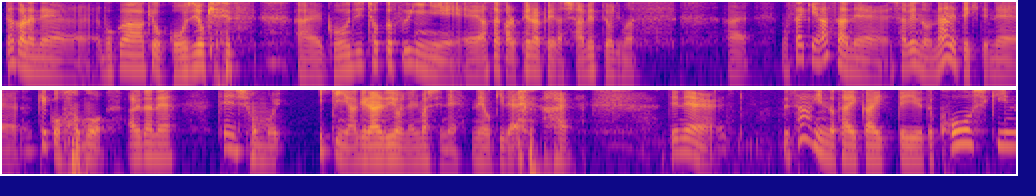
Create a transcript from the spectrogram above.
だからね、僕は今日5時起きです。はい。5時ちょっと過ぎにえ朝からペラペラ喋っております。はい。もう最近朝ね、喋るの慣れてきてね、結構もう、あれだね、テンションも一気に上げられるようになりましてね、寝起きで。はい。でね、でサーフィンの大会っていうと、公式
